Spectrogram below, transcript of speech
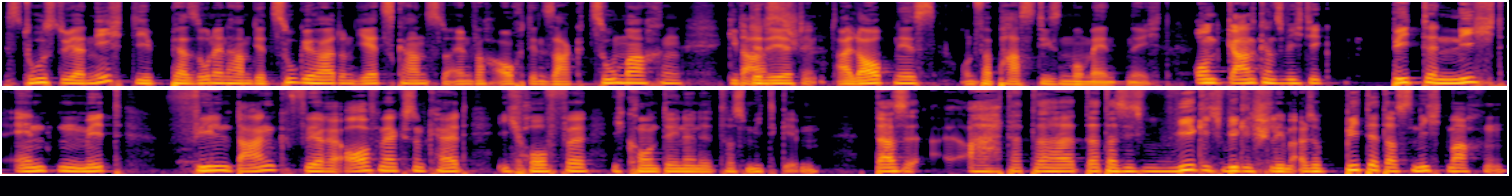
Das tust du ja nicht. Die Personen haben dir zugehört und jetzt kannst du einfach auch den Sack zumachen. Gib das dir die stimmt. Erlaubnis und verpasst diesen Moment nicht. Und ganz, ganz wichtig, bitte nicht enden mit vielen Dank für Ihre Aufmerksamkeit. Ich hoffe, ich konnte Ihnen etwas mitgeben. Das, ah, da, da, da, das ist wirklich, wirklich schlimm. Also bitte das nicht machen.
